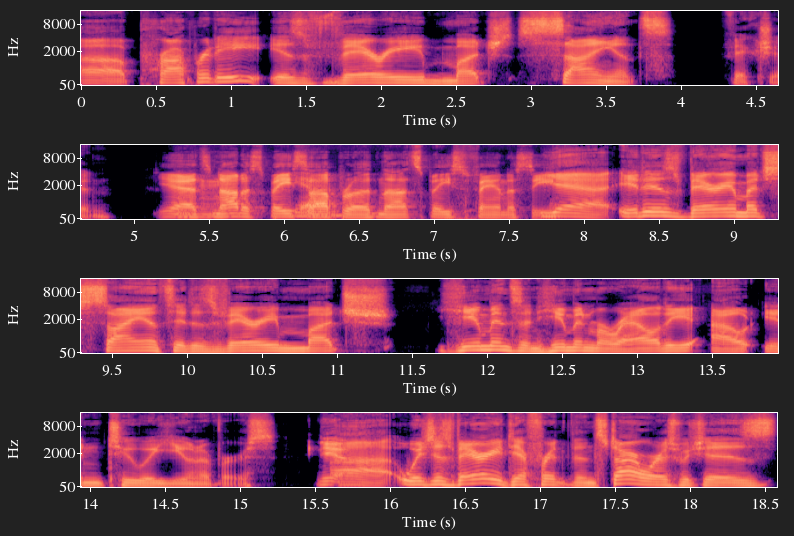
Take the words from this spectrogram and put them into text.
a property is very much science fiction. Yeah, it's Mhm. not a space Yeah. opera, not space fantasy. Yeah, it is very much science. It is very much humans and human morality out into a universe. Yeah. Uh, which is very different than Star Wars, which is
